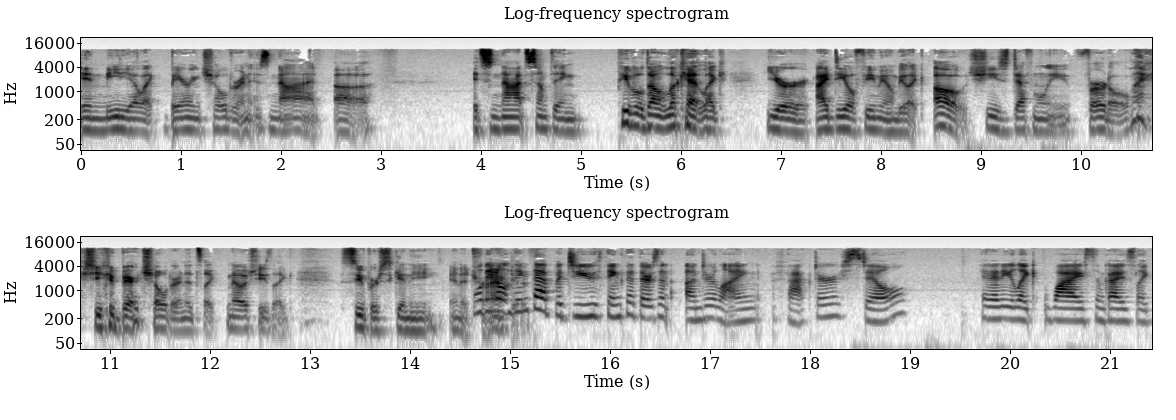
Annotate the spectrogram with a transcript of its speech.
in media like bearing children is not uh it's not something people don't look at like your ideal female and be like oh she's definitely fertile like she could bear children it's like no she's like super skinny and attractive. Well, they don't think that, but do you think that there's an underlying factor still in any like why some guys like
